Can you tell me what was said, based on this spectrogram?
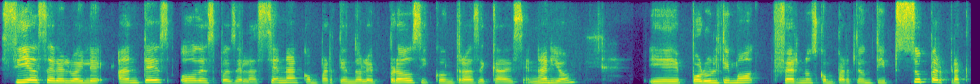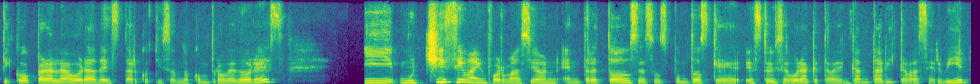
si hacer el baile antes o después de la cena, compartiéndole pros y contras de cada escenario. Y por último, Fer nos comparte un tip súper práctico para la hora de estar cotizando con proveedores y muchísima información entre todos esos puntos que estoy segura que te va a encantar y te va a servir.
